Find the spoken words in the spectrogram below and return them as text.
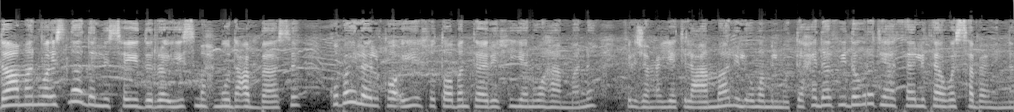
دعما وإسنادا للسيد الرئيس محمود عباس قبيل إلقائه خطابا تاريخيا وهاما في الجمعية العامة للأمم المتحدة في دورتها الثالثة والسبعين.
